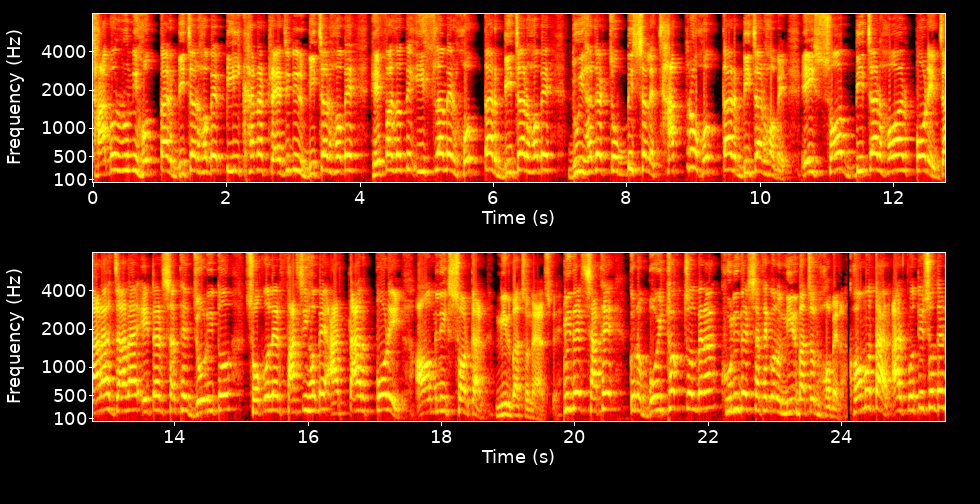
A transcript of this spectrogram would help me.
সাগর রুনি হত্যার বিচার হবে, পিলখানা ট্র্যাজেডির বিচার হবে, হেফাজতে ইসলামের হত্যার বিচার হবে, দুই হাজার চব্বিশ সালে ছাত্র হত্যার বিচার হবে। এই সব বিচার হওয়ার পরে যারা যারা এটার সাথে জড়িত, সকলের ফাঁসি হবে আর তারপরে আওয়ামী লীগ সরকার নির্বাচনে আসবে। খুনিদের সাথে কোনো বৈঠক চলবে না, খুনিদের সাথে কোনো নির্বাচন হবে না। ক্ষমতার আর প্রতিশোধের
